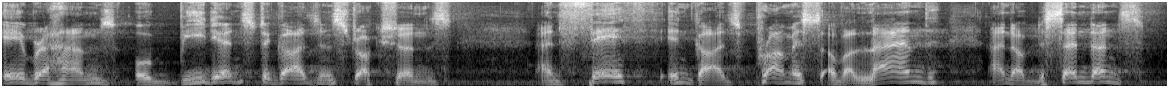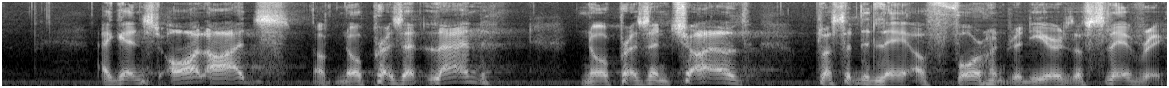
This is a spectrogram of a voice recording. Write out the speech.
Abraham's obedience to God's instructions and faith in God's promise of a land and of descendants against all odds of no present land, no present child, plus a delay of 400 years of slavery.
